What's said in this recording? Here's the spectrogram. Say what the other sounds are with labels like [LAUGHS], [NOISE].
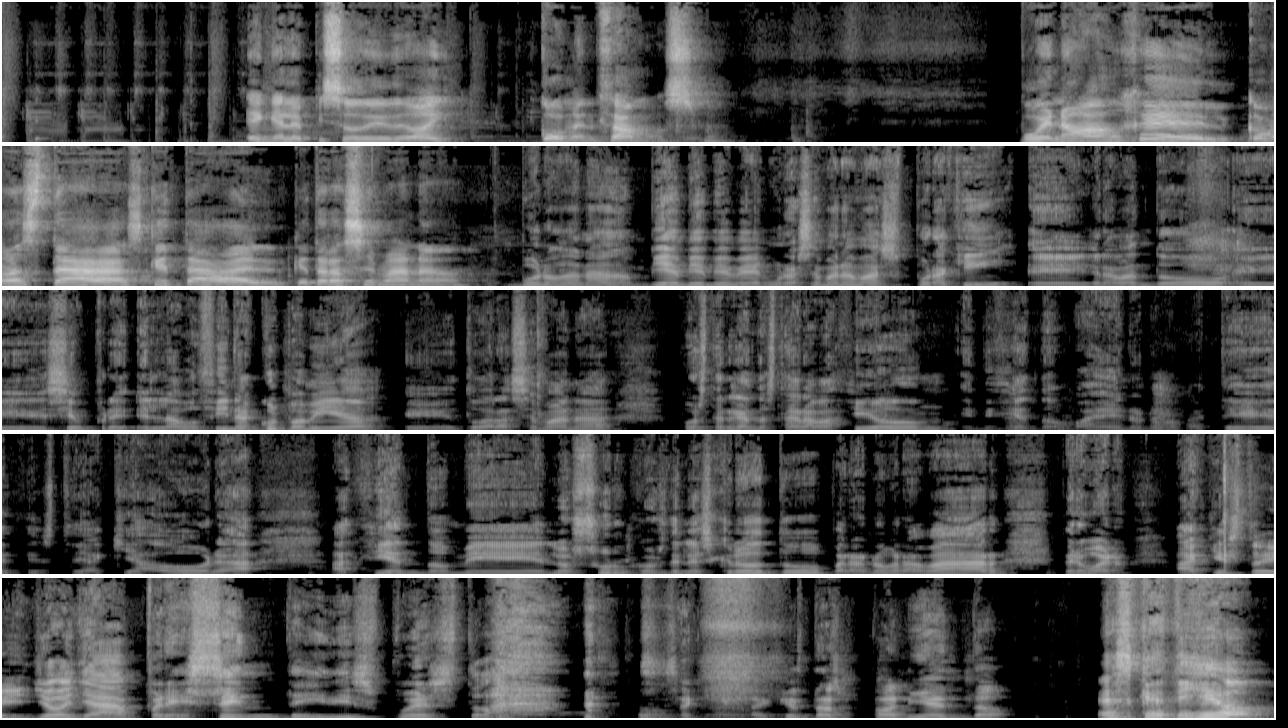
en el episodio de hoy. Comenzamos. Bueno, Ángel, ¿cómo estás? ¿Qué tal? ¿Qué tal la semana? Bueno, Ana, bien, bien, bien, bien. Una semana más por aquí, eh, grabando eh, siempre en la bocina. Culpa mía, eh, toda la semana postergando esta grabación diciendo, bueno, no me apetece, estoy aquí ahora, haciéndome los surcos del escroto para no grabar. Pero bueno, aquí estoy yo ya presente y dispuesto. [LAUGHS] ¿Qué estás poniendo? Es que, tío,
